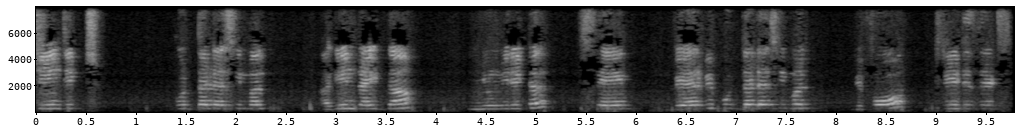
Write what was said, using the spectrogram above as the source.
Change it. Put the decimal. Again write the numerator. Same. Where we put the decimal? Before 3 digits.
